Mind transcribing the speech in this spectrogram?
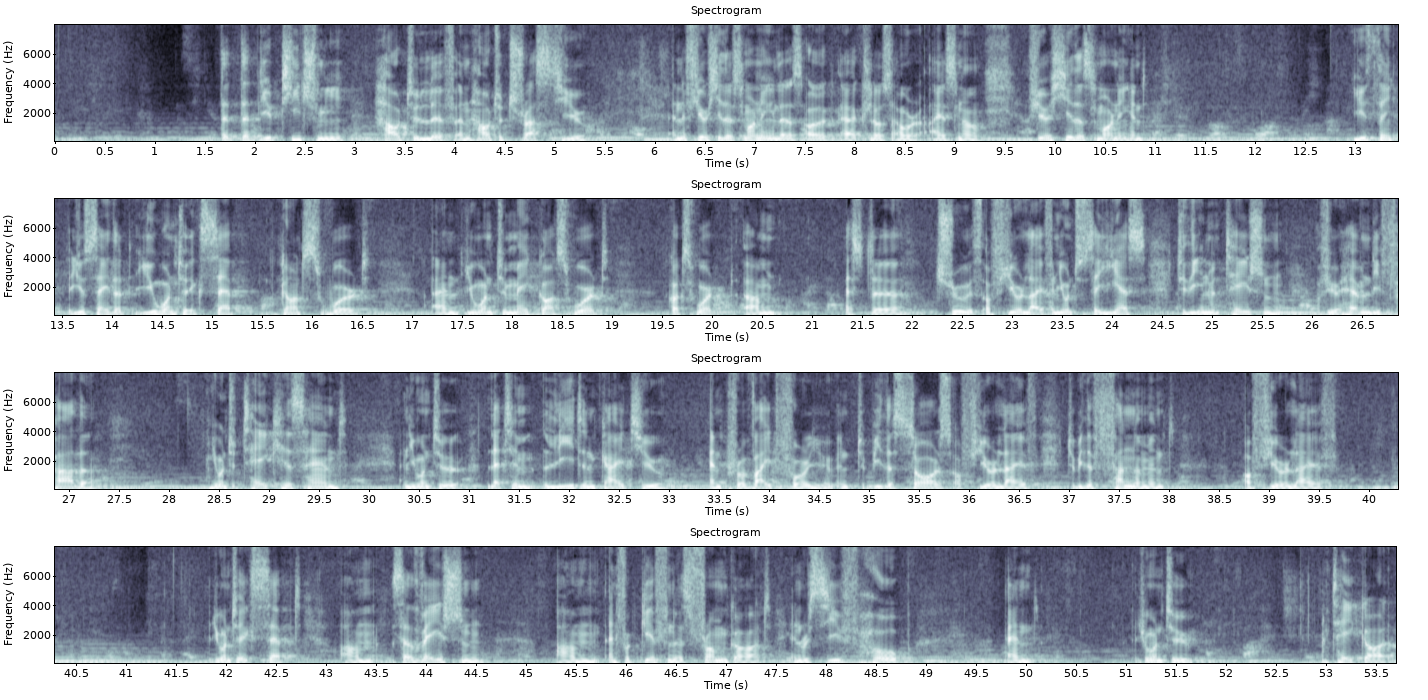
that, that you teach me how to live and how to trust you. And if you're here this morning, and let us all uh, close our eyes now. If you're here this morning and you think you say that you want to accept God's word and you want to make God's word God's word um, as the truth of your life and you want to say yes to the invitation of your heavenly Father. You want to take his hand and you want to let him lead and guide you and provide for you and to be the source of your life, to be the fundament of your life. You want to accept um, salvation um, and forgiveness from God and receive hope. And you want to take God,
